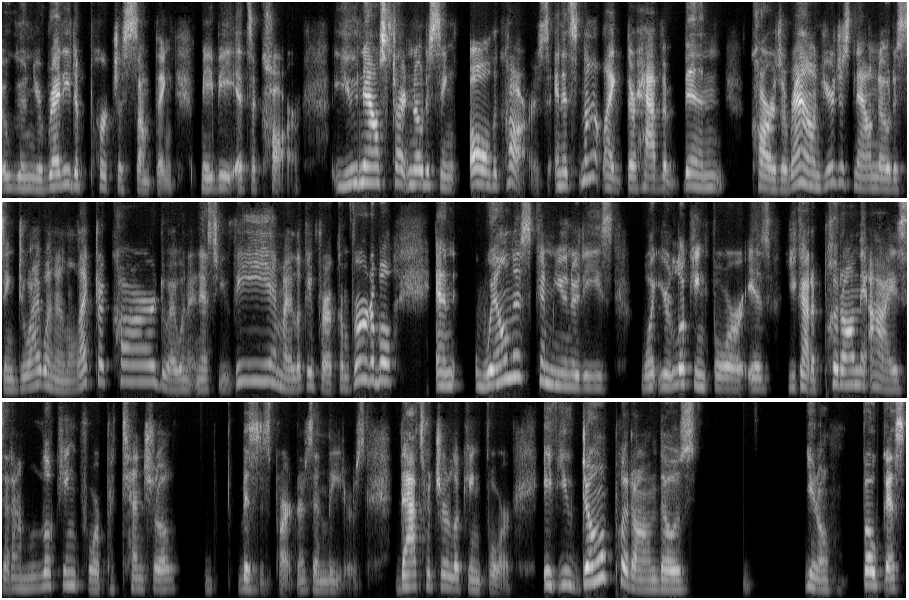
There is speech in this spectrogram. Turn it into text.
when you're ready to purchase something maybe it's a car you now start noticing all the cars. And it's not like there haven't been cars around you're just now noticing do i want an electric car? Do i want an suv am i looking for a convertible? And wellness communities what you're looking for is you got to put on the eyes that i'm looking for potential business partners and leaders. That's what you're looking for. If you don't put on those you know focus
